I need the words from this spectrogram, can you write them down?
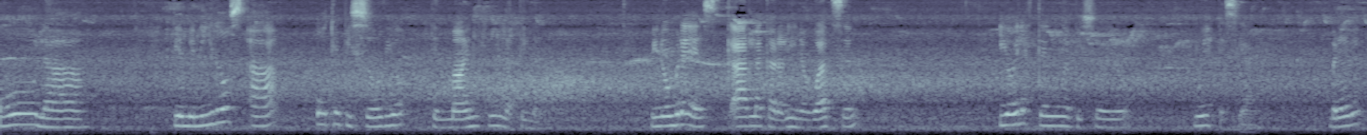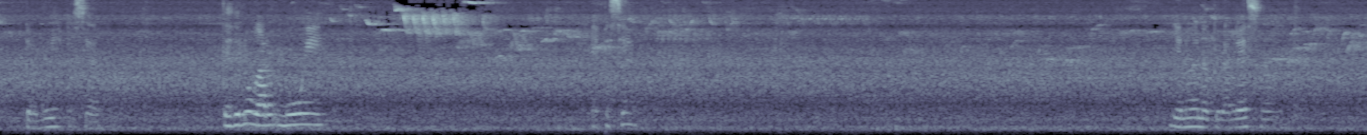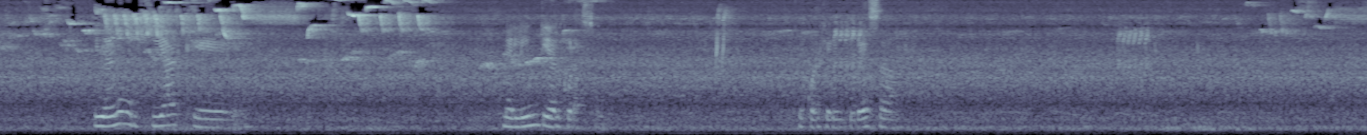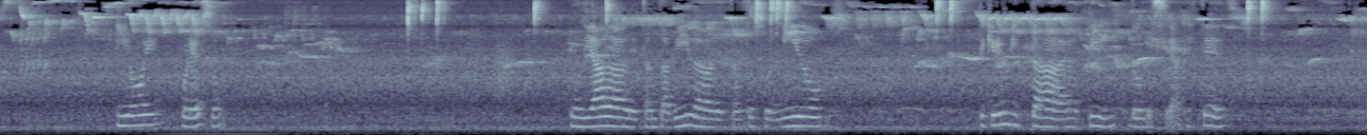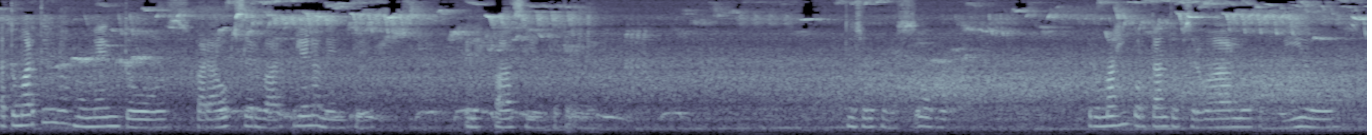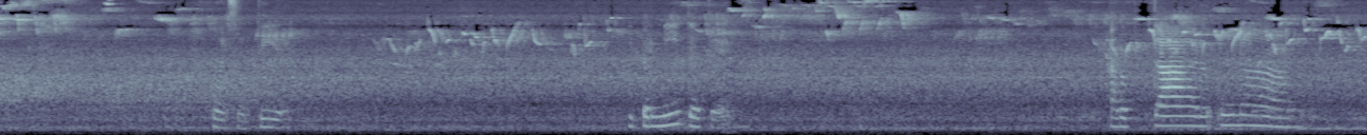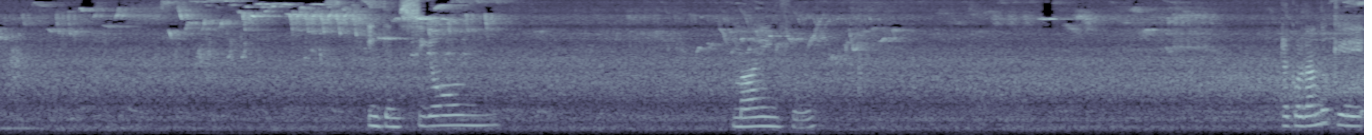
Hola, bienvenidos a otro episodio de Mindful Latina. Mi nombre es Carla Carolina Watson y hoy les tengo un episodio muy especial, breve pero muy especial, desde un lugar muy especial. Lleno de naturaleza y de una energía que me limpia el corazón de cualquier impureza. Y hoy, por eso, rodeada de tanta vida, de tantos sonidos. Te quiero invitar a ti, donde sea que estés, a tomarte unos momentos para observar plenamente el espacio que te rodea. No solo con los ojos, pero más importante observarlo con oídos con el sentir. Y permítete adoptar una intención mindful recordando que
